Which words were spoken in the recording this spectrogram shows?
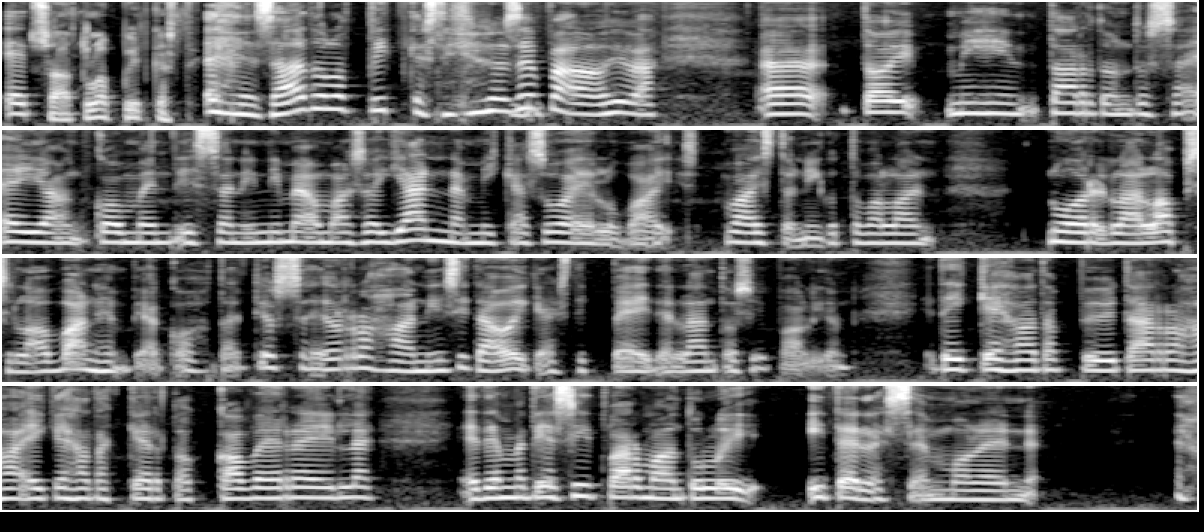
et, saa tulla pitkästi. saa tulla pitkästi, no sepä on hyvä. Ö, toi, mihin tartun tuossa Eijan kommentissa, niin nimenomaan se on jännä, mikä suojeluvaisto niin tavallaan nuorilla ja lapsilla on vanhempia kohta, että jos ei ole rahaa, niin sitä oikeasti peitellään tosi paljon. Että ei kehata pyytää rahaa, ei kehata kertoa kavereille. Et en mä tiedä, siitä varmaan tuli itselle semmoinen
